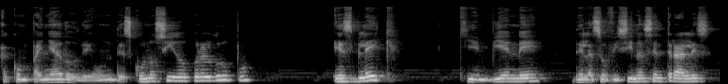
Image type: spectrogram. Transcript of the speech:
acompañado de un desconocido por el grupo. Es Blake, quien viene de las oficinas centrales,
